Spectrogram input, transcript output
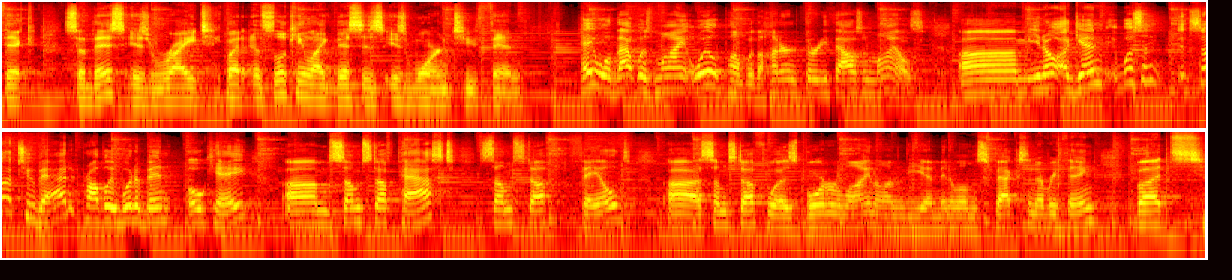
thick. So this is right, but it's looking like this is, is worn too thin. Hey, well, that was my oil pump with 130,000 miles. Um, you know, again, it wasn't, it's not too bad. It probably would have been okay. Um, some stuff passed, some stuff failed. Uh, some stuff was borderline on the uh, minimum specs and everything, but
